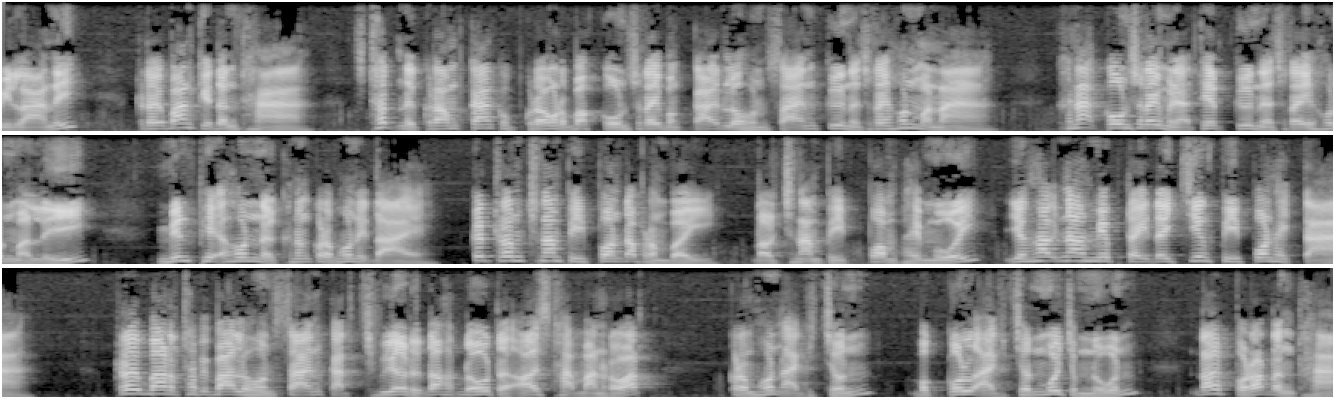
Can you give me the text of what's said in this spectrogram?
Villa នេះត្រូវបានគេដឹងថាស្ថិតនៅក្រោមការគ្រប់គ្រងរបស់កូនស្រីបង្កើតលោកហ៊ុនសែនគឺអ្នកស្រីហ៊ុនម៉ាណាខណៈកូនស្រីម្នាក់ទៀតគឺអ្នកស្រីហ៊ុនម៉ាលី មានភាគហ៊ុននៅក្នុងក្រុមហ៊ុននេះដែរគិតត្រឹមឆ្នាំ2018 ដល់ឆ្នាំ2021យ៉ាងហោចណាស់មានផ្ទៃដីជាង2000ហិកតាត្រូវបានរដ្ឋាភិបាលលហ៊ុនសែនកាត់ជ្រៀលឬដោះដូរទៅឲ្យស្ថាប័នរដ្ឋក្រុមហ៊ុនឯកជនបុគ្គលឯកជនមួយចំនួន ដែលបរដ្ឋដឹងថា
